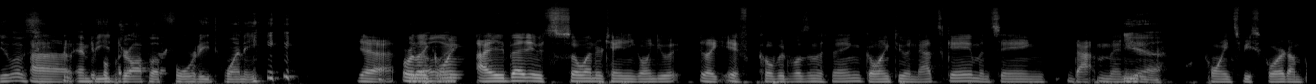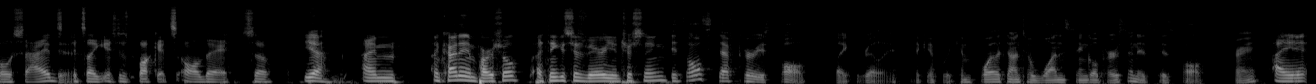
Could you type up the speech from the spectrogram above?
You love uh, Embiid drop a 40 20. Yeah, or You like know, going. like- I bet it was so entertaining going to it. Like if COVID wasn't a thing, going to a Nets game and seeing that many yeah. points be scored on both sides. Yeah. It's like it's just buckets all day. So yeah, I'm I'm kind of impartial. I think it's just very interesting. It's all Steph Curry's fault, like really. Like if we can boil it down to one single person, it's his fault, right? I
